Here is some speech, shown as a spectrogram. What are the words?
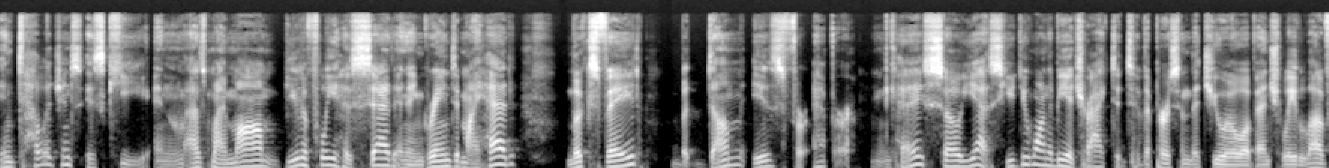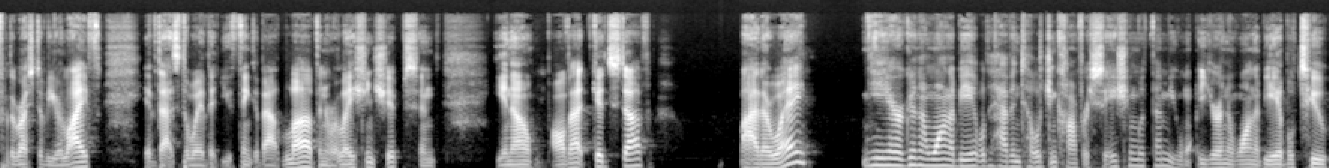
Intelligence is key, and as my mom beautifully has said and ingrained in my head, looks fade, but dumb is forever. Okay, so yes, you do want to be attracted to the person that you will eventually love for the rest of your life, if that's the way that you think about love and relationships and you know all that good stuff. Either way, you're going to want to be able to have intelligent conversation with them. You, you're going to want to be able to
